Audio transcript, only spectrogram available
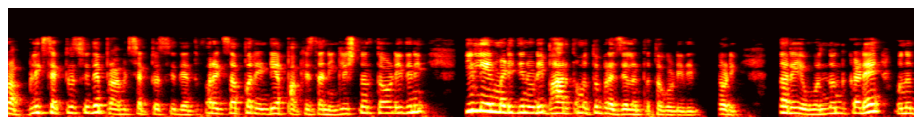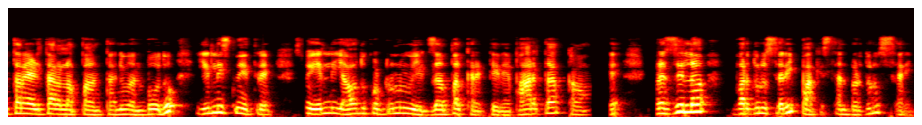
ಪಬ್ಲಿಕ್ ಸೆಕ್ಟರ್ಸ್ ಇದೆ ಪ್ರೈವೇಟ್ ಸೆಕ್ಟರ್ಸ್ ಇದೆ ಅಂತ. ಫಾರ್ ಎಕ್ಸಾಂಪಲ್ ಇಂಡಿಯಾ ಪಾಕಿಸ್ತಾನ ಇಂಗ್ಲಿಷ್ನಲ್ಲಿ ತಗೊಂಡಿದ್ದೀನಿ. ಇಲ್ಲಿ ಏನ್ ಮಾಡಿದ್ದೀನಿ ನೋಡಿ ಭಾರತ ಮತ್ತು ಬ್ರೆಜಿಲ್ ಅಂತ ತಗೊಂಡಿದ್ದೀನಿ. ನೋಡಿ ಸರಿ ಒಂದೊಂದ್ ಕಡೆ ಒಂದೊಂದ್ ತರ ಹೇಳ್ತಾರಲ್ಲಪ್ಪ ಅಂತ ನೀವು ಅನ್ಬೋದು. ಇರ್ಲಿ ಸ್ನೇಹಿತರೆ ಸೊ ಎಲ್ಲಿ ಯಾವ್ದು ಕೊಟ್ರು ಎಕ್ಸಾಂಪಲ್ ಕರೆಕ್ಟ್ ಇದೆ. ಭಾರತ ಕಾಮ್ ಇದೆ ಬ್ರೆಜಿಲ್ ಬರ್ದ್ರು ಸರಿ ಪಾಕಿಸ್ತಾನ ಬರ್ದ್ರು ಸರಿ.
